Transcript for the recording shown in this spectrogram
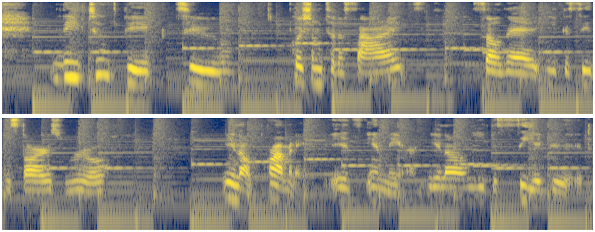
the toothpick to push them to the sides so that you can see the stars real you know, prominent. It's in there, you know, you can see it good.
